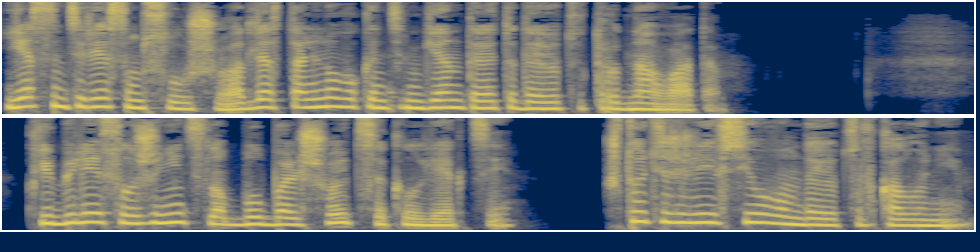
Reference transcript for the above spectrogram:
Я с интересом слушаю, а для остального контингента это дается трудновато. К юбилею Солженицына был большой цикл лекций. Что тяжелее всего вам дается в колонии?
